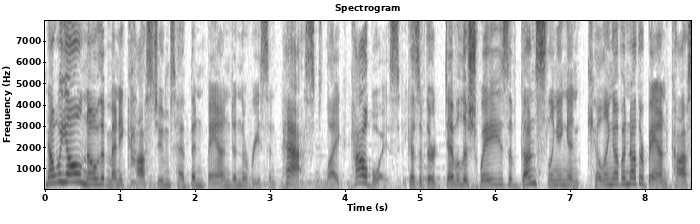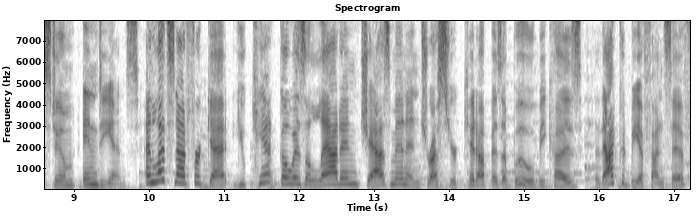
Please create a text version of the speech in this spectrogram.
Now, we all know that many costumes have been banned in the recent past, like cowboys, because of their devilish ways of gunslinging and killing of another band costume, Indians. And let's not forget, you can't go as Aladdin, Jasmine, and dress your kid up as a boo because that could be offensive,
